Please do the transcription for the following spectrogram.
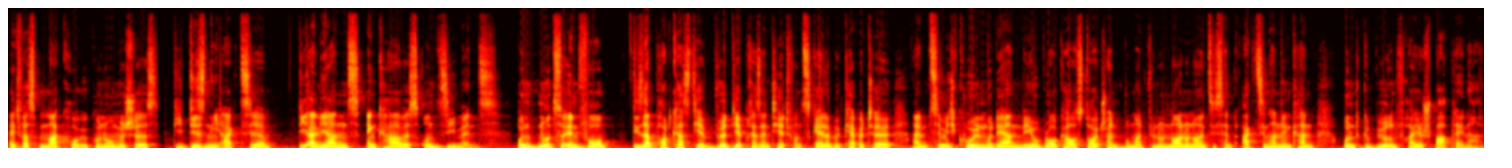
etwas makroökonomisches, die Disney-Aktie, die Allianz, Encarvis und Siemens. Und nur zur Info, dieser Podcast hier wird dir präsentiert von Scalable Capital, einem ziemlich coolen modernen Neo-Broker aus Deutschland, wo man für nur 99 Cent Aktien handeln kann und gebührenfreie Sparpläne hat.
